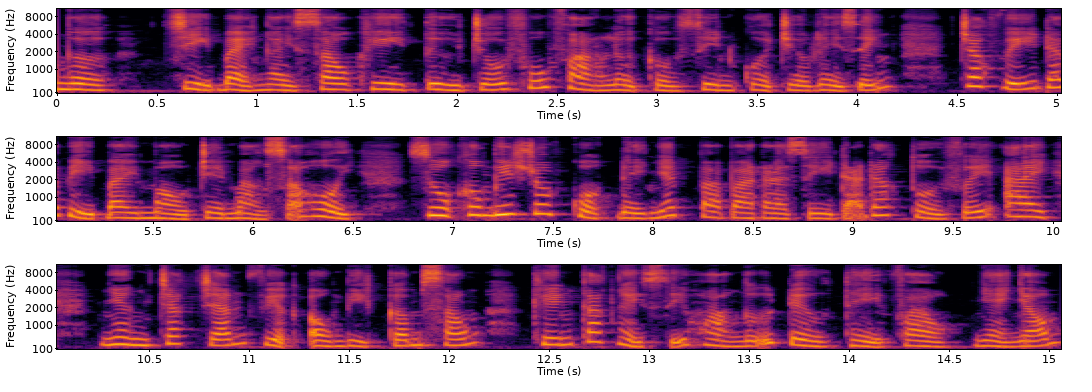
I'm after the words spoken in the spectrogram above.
ngờ, chỉ 7 ngày sau khi từ chối phú phàng lời cầu xin của Triều Lê Dĩnh, Trác Vĩ đã bị bay màu trên mạng xã hội. Dù không biết rốt cuộc đề nhất paparazzi đã đắc tội với ai, nhưng chắc chắn việc ông bị cấm sóng khiến các nghệ sĩ hòa ngữ đều thể vào, nhẹ nhõm.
